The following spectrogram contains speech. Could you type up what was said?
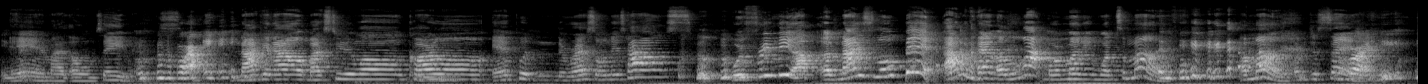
exactly. and my own savings. right. Knocking out my student loan, car mm-hmm. loan, and putting the rest on this house would free me up a nice little bit. I would have a lot more money once a month. a month. I'm just saying. Right.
